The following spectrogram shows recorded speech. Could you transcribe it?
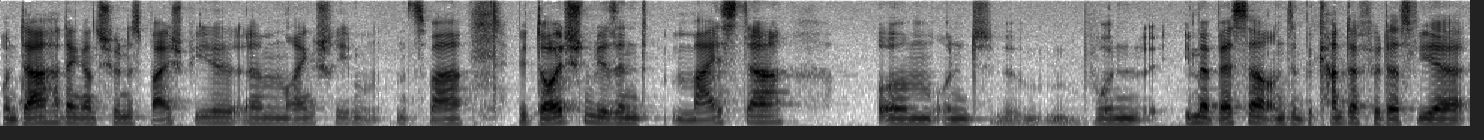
Und da hat er ein ganz schönes Beispiel ähm, reingeschrieben. Und zwar, wir Deutschen, wir sind Meister um, und wurden immer besser und sind bekannt dafür, dass wir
